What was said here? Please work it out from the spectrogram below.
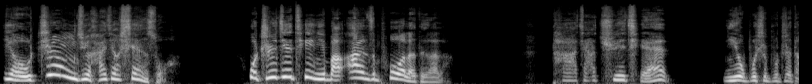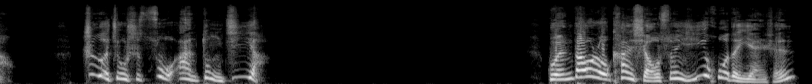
有证据还叫线索？我直接替你把案子破了得了。他家缺钱，你又不是不知道，这就是作案动机呀。”滚刀肉看小孙疑惑的眼神，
